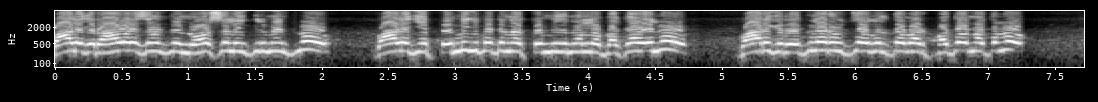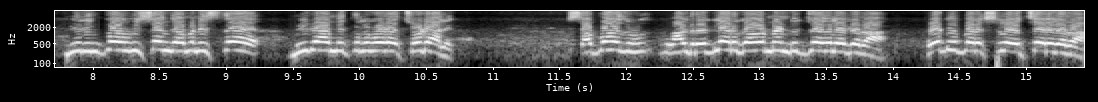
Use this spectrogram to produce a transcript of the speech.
వాళ్ళకి రావాల్సినటువంటి నోషనల్ ఇంక్రిమెంట్లు వాళ్ళకి పెండింగ్ పెట్టిన తొమ్మిది నెలల బకాయిలు వారికి రెగ్యులర్ ఉద్యోగులతో వారి పదోన్నతులు. మీరు ఇంకో విషయం గమనిస్తే మీడియా మిత్రులు కూడా చూడాలి. సపోజ్ వాళ్ళు రెగ్యులర్ గవర్నమెంట్ ఉద్యోగులే కదా పోటీ పరీక్షలో వచ్చారు కదా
